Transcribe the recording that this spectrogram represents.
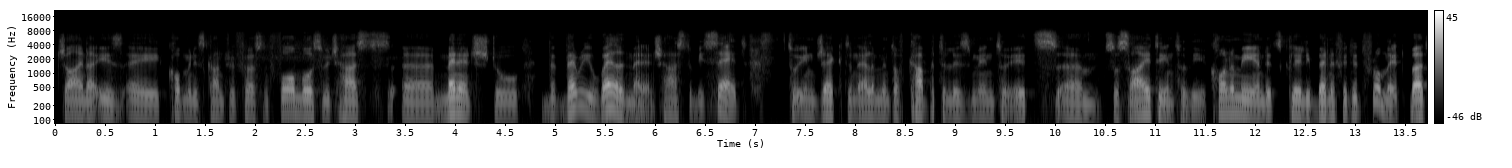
China is a communist country first and foremost, which has uh, managed to very well managed, has to be said, to inject an element of capitalism into its um, society, into the economy, and it's clearly benefited from it. But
